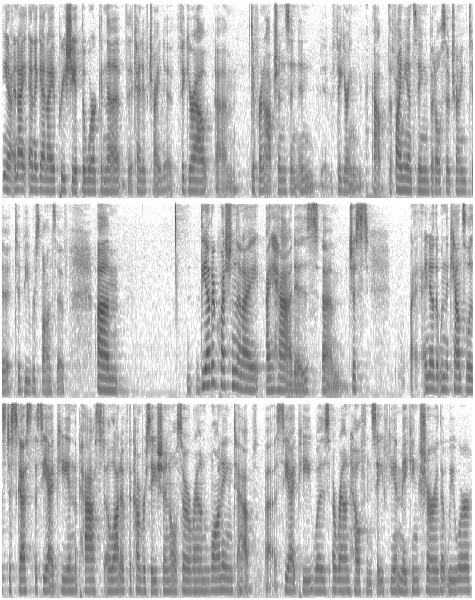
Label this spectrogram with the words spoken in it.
you know, and I, and again, I appreciate the work and the, the kind of trying to figure out, um, different options and, and figuring out the financing, but also trying to, to be responsive. Um, the other question that I, I had is, um, just, I- know that when the council has discussed the CIP in the past, a lot of the conversation also around wanting to have uh, CIP was around health and safety and making sure that we were,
